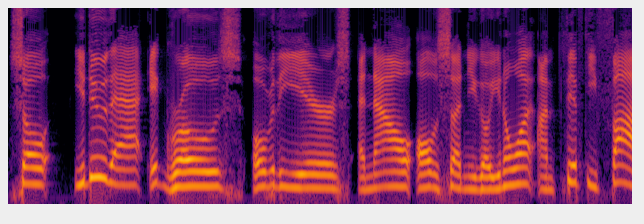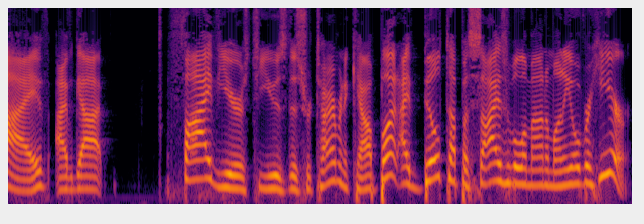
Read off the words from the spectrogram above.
So you do that, it grows over the years, and now all of a sudden you go, you know what? I'm 55. I've got five years to use this retirement account, but I've built up a sizable amount of money over here.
